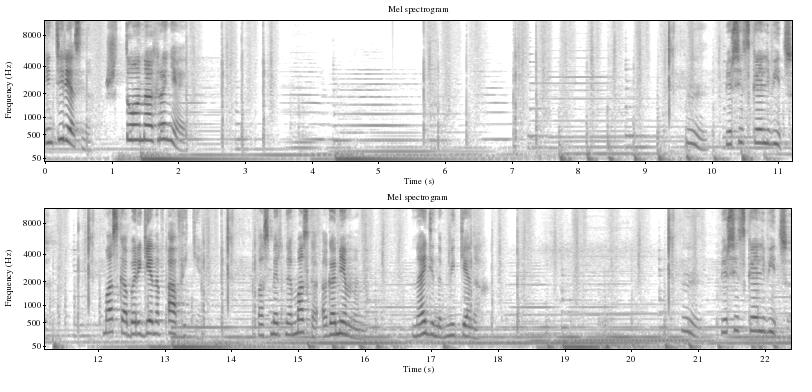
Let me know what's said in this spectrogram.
Интересно, что она охраняет? Хм, персидская львица. Маска аборигенов Африки. Посмертная маска Агамемнона. Найдена в Микенах. Хм, персидская львица.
